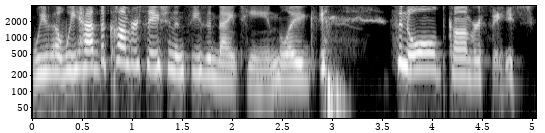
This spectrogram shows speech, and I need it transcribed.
We we had the conversation in season 19. Like it's an old conversation."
